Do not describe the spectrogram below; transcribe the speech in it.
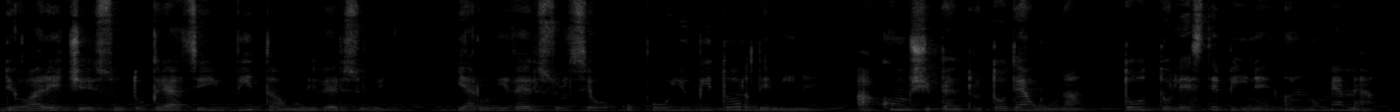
deoarece sunt o creație iubită a Universului, iar Universul se ocupă iubitor de mine. Acum și pentru totdeauna, totul este bine în lumea mea.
